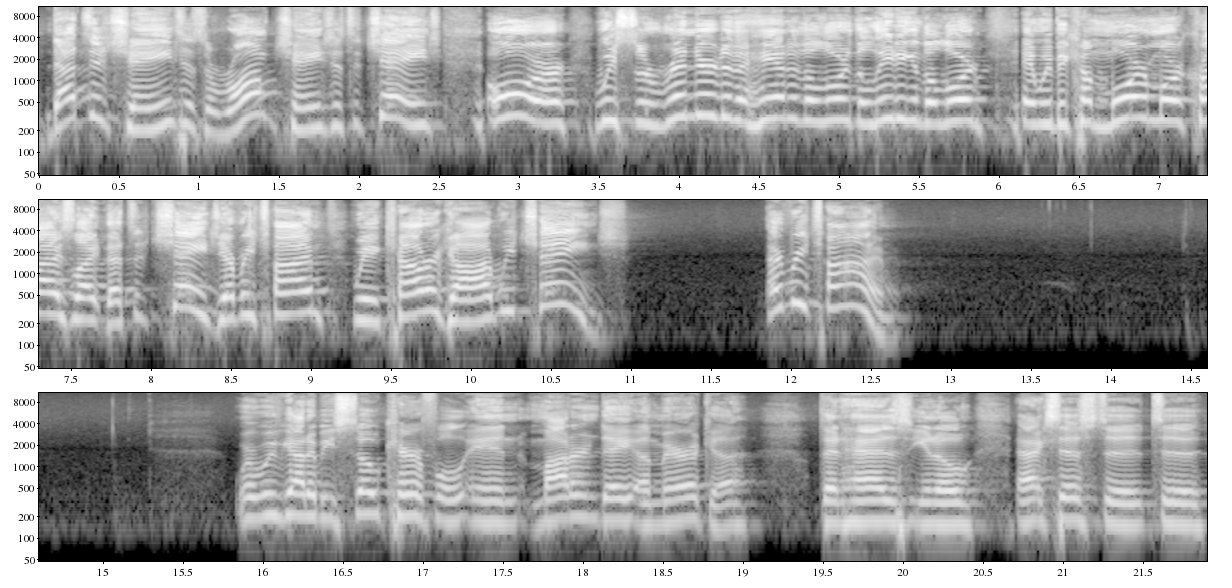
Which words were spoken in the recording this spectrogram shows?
that's a change. It's a wrong change, it's a change. Or we surrender to the hand of the Lord, the leading of the Lord, and we become more and more Christ like, that's a change. Every time we encounter God, we change. Every time. Where we've got to be so careful in modern day America that has, you know, access to, to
